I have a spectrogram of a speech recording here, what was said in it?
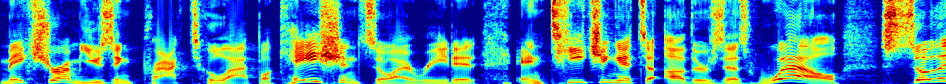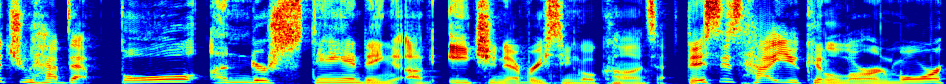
make sure I'm using practical application so I read it, and teaching it to others as well, so that you have that full understanding of each and every single concept. This is how you can learn more.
